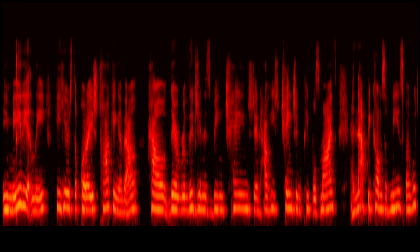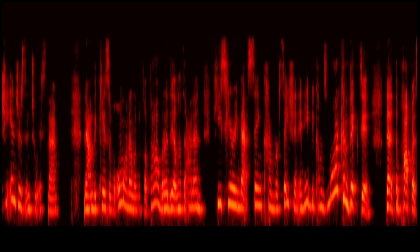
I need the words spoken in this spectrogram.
Immediately, he hears the Quraysh talking about how their religion is being changed and how he's changing people's minds. And that becomes a means by which he enters into Islam. Now, in the case of Umar ibn Khattab, he's hearing that same conversation and he becomes more convicted that the Prophet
